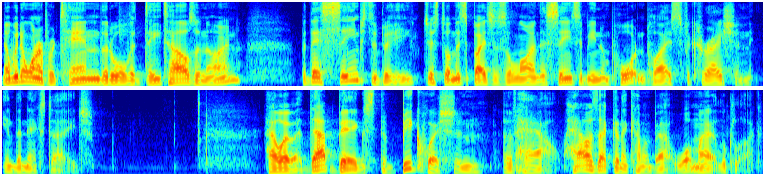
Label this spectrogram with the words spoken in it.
Now, we don't want to pretend that all the details are known, but there seems to be, just on this basis alone, there seems to be an important place for creation in the next age. However, that begs the big question of how. How is that going to come about? What may it look like?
